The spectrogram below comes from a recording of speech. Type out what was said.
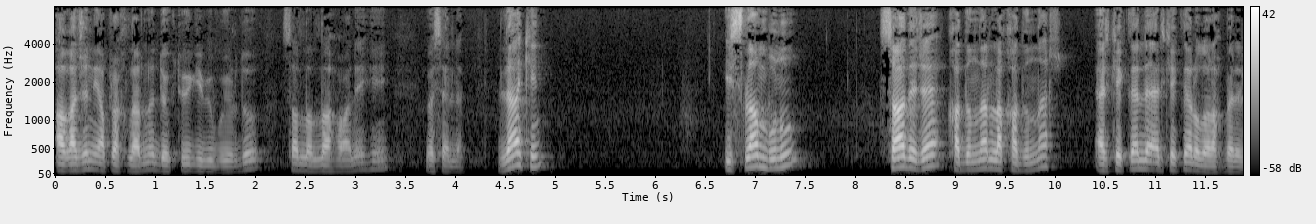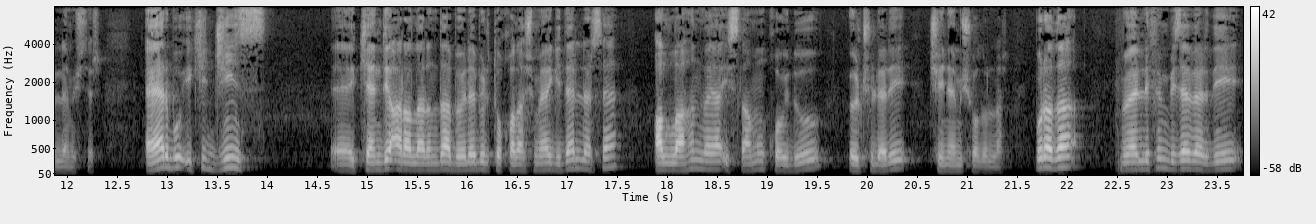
ağacın yapraklarını döktüğü gibi buyurdu sallallahu aleyhi ve sellem. Lakin İslam bunu sadece kadınlarla kadınlar, erkeklerle erkekler olarak belirlemiştir. Eğer bu iki cins e, kendi aralarında böyle bir tokalaşmaya giderlerse Allah'ın veya İslam'ın koyduğu ölçüleri çiğnemiş olurlar. Burada müellifin bize verdiği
